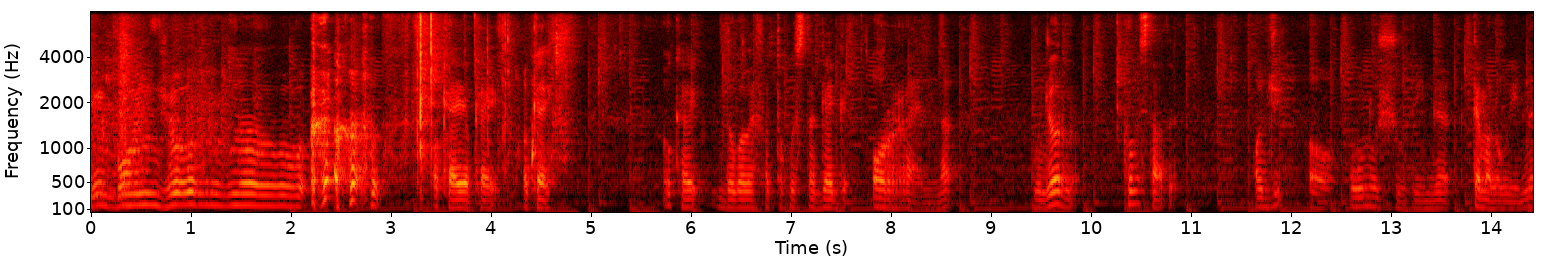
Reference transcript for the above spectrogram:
Buongiorno. ok, ok, ok. Ok, dopo aver fatto questa gag orrenda. Buongiorno, come state? Oggi ho uno shooting tema Halloween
